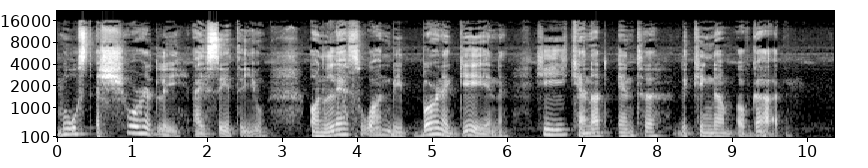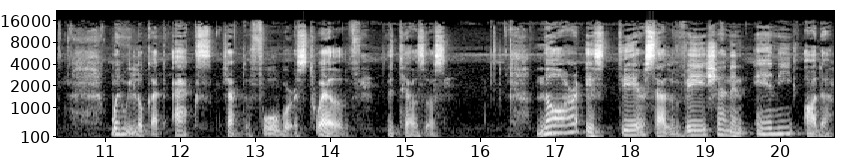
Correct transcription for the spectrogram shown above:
Most assuredly I say to you, unless one be born again, he cannot enter the kingdom of God. When we look at Acts chapter 4, verse 12, it tells us, Nor is there salvation in any other,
